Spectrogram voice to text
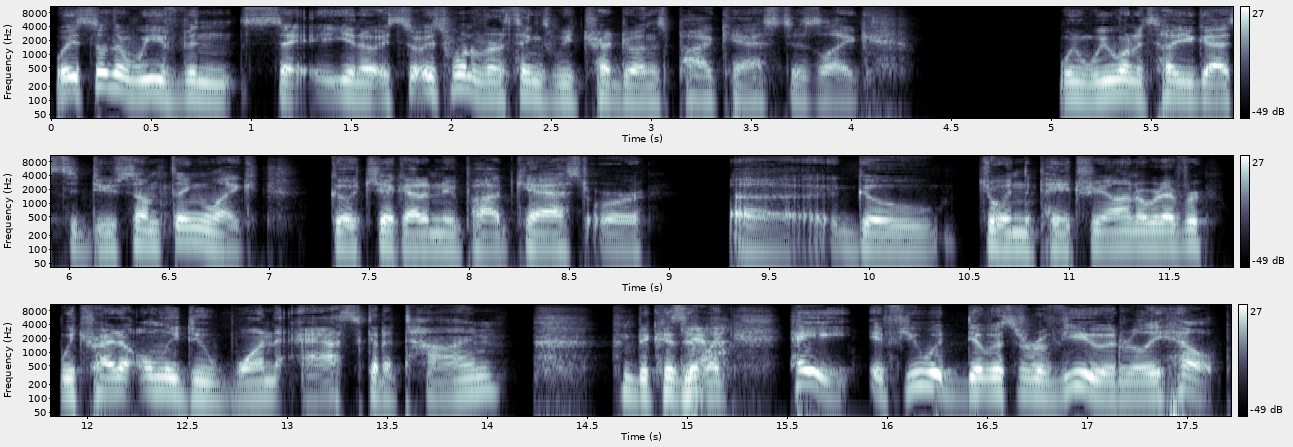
Well, it's something we've been say, you know, it's it's one of our things we try to do on this podcast is like when we want to tell you guys to do something, like go check out a new podcast or uh, go join the Patreon or whatever. We try to only do one ask at a time because Yeah. they're like, hey, if you would give us a review, it'd really help.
